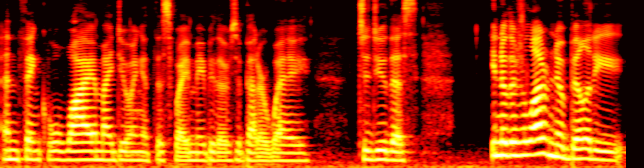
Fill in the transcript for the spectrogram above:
and think, well, why am I doing it this way? Maybe there's a better way to do this. You know, there's a lot of nobility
